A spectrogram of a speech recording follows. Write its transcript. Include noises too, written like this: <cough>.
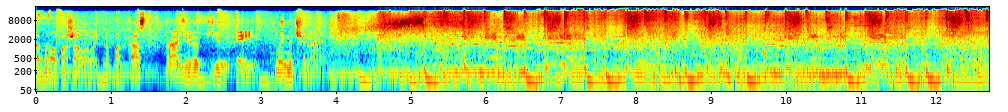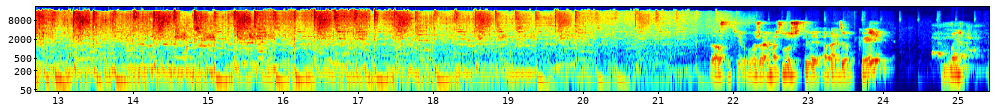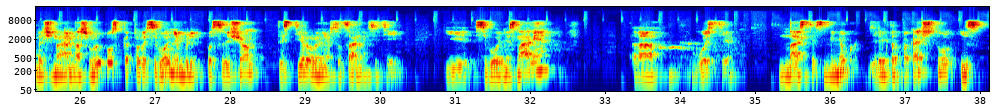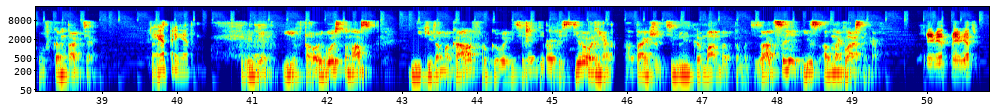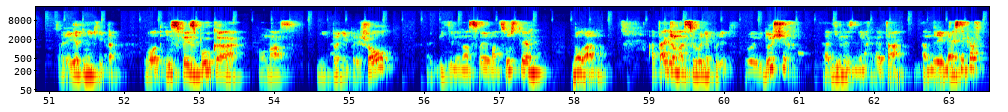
Добро пожаловать на подкаст «Радио QA». Мы начинаем. Здравствуйте, уважаемые слушатели Радио Кей. Мы начинаем наш выпуск, который сегодня будет посвящен тестированию социальных сетей. И сегодня с нами э, гости Настя Семенюк, директор по качеству из ВКонтакте. Привет, привет. Привет. И второй гость у нас Никита Макаров, руководитель отдела тестирования, а также тимлид команды автоматизации из Одноклассников. Привет, привет. Привет, Никита. Вот, из Фейсбука у нас никто не пришел, обидели нас своим отсутствием. Ну ладно. А также у нас сегодня будет двое ведущих. Один из них это Андрей Мясников.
